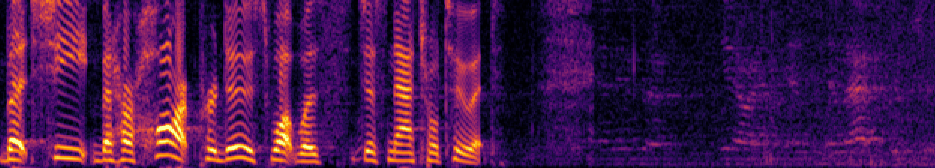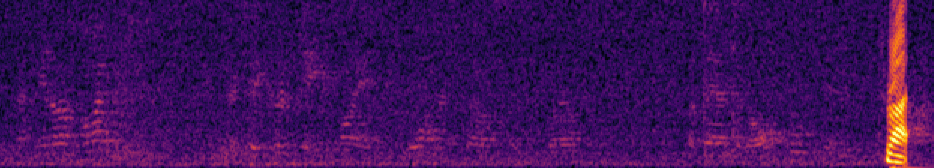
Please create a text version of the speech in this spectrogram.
but she but her heart produced what was just natural to it. Can.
